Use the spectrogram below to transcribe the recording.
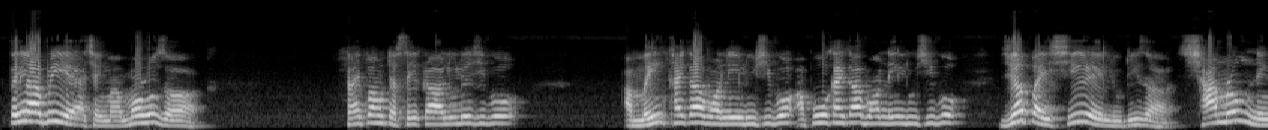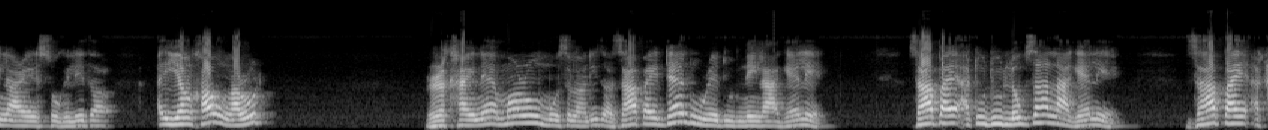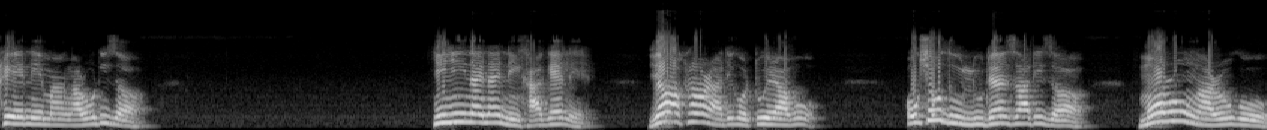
သိမ့်လာပြရဲ့အချိန်မှာမော်ရိုဆိုနိုင်ပေါင်းတစ်စေကာလူလေးကြီးဖို့အမိန်ခိုက်ကဘောနေလူရှိဖို့အဖိုးခိုက်ကဘောနေလူရှိဖို့ရပ်ပိုင်ရှိရလူတီးဆိုရှာမုံနေလာရဲဆိုကလေးတော့အယံခေါငါတို့ ရခိုင်နဲ့မော်ရိုမွတ်စလန်တီးဆိုဇာပိုင်တန်တူရတူနေလာခဲ့လေဇာပိုင်အတူတူလှုပ်ရှားလာခဲ့လေဇာပိုင်အခရေနေမှာငါတို့တီးဆိုညင်းညင်းနိုင်နိုင်နေခါခဲ့လေရောက်အခရောရာတီကို တွေ့ရဖို့အုပ်ရှုပ်သူလူဒန်းစားတီဆိုမော်ရိုငါတို့ကို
